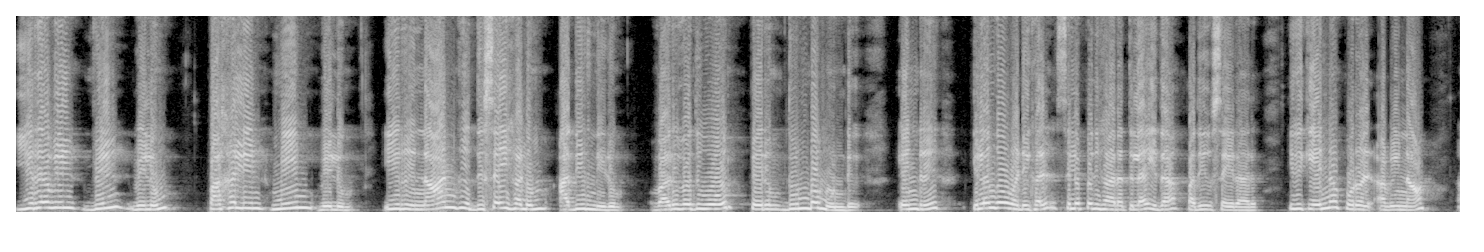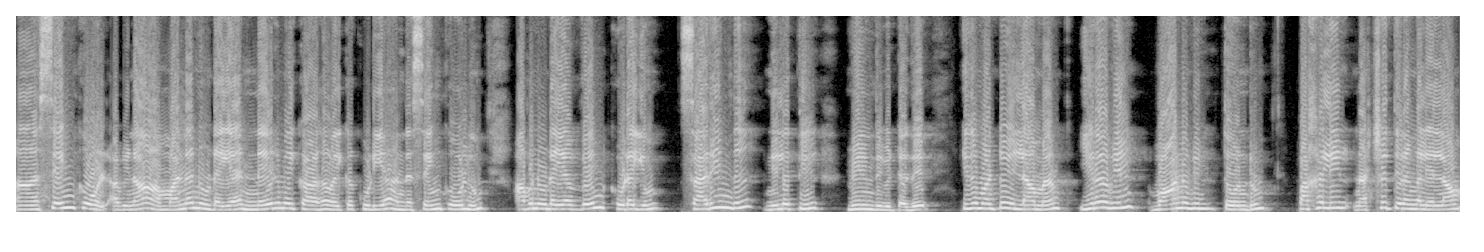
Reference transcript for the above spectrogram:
இரவில் வில் விழும் பகலில் மீன் விழும். இரு நான்கு திசைகளும் அதிர்ந்திடும். வருவது ஓர் பெரும் துன்பம் உண்டு என்று இளங்கோவடிகள் சிலப்பதிகாரத்துல இத பதிவு செய்யறாரு இதுக்கு என்ன பொருள் அப்படின்னா செங்கோல் அப்படின்னா மன்னனுடைய நேர்மைக்காக வைக்கக்கூடிய அந்த செங்கோலும் அவனுடைய வெண்குடையும் சரிந்து நிலத்தில் வீழ்ந்து விட்டது. இது மட்டும் இல்லாம இரவில் வானவில் தோன்றும் பகலில் நட்சத்திரங்கள் எல்லாம்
